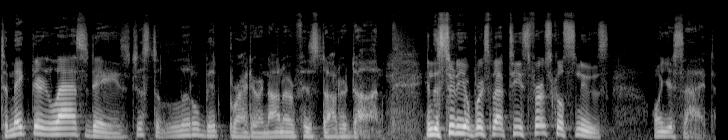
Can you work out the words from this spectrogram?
to make their last days just a little bit brighter in honor of his daughter Dawn. In the studio, Brooks Baptiste, First Coast News, on your side.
